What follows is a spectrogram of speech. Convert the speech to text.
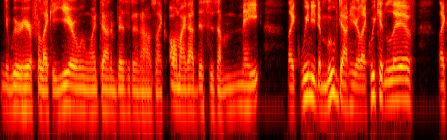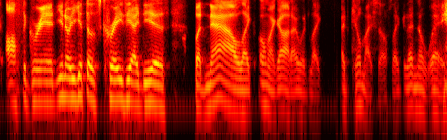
we were here for like a year when we went down and visited, and I was like, oh my God, this is a mate. Like, we need to move down here. Like, we could live like off the grid. You know, you get those crazy ideas. But now, like, oh my God, I would like, I'd kill myself. Like, that, no way,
